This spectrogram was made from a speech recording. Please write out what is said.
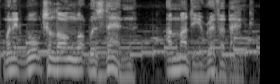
when it walked along what was then a muddy riverbank.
